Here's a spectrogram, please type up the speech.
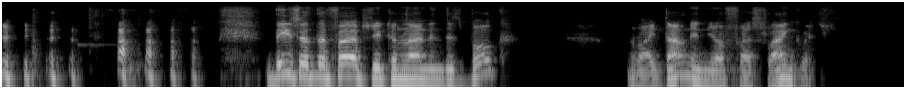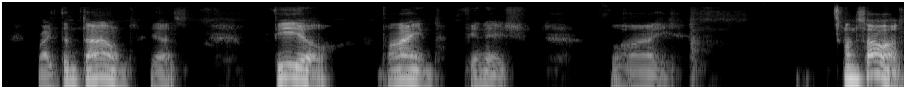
These are the verbs you can learn in this book. write down in your first language. Write them down, yes. Feel, find, finish, fly, and so on.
